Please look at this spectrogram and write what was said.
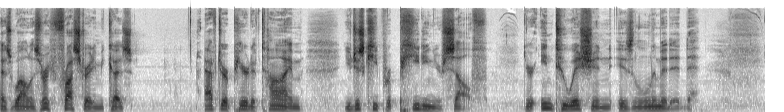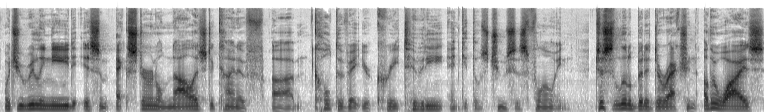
as well, and it's very frustrating because after a period of time, you just keep repeating yourself. Your intuition is limited. What you really need is some external knowledge to kind of uh, cultivate your creativity and get those juices flowing. Just a little bit of direction. Otherwise,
